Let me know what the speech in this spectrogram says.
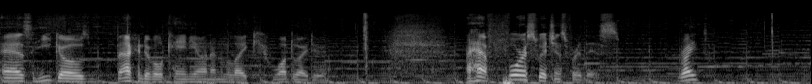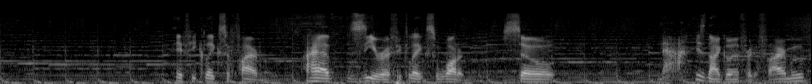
As he goes back into Volcanion and I'm like, what do I do? I have four switch-ins for this, right? If he clicks a fire move. I have zero if he clicks a water move. So, nah, he's not going for the fire move.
